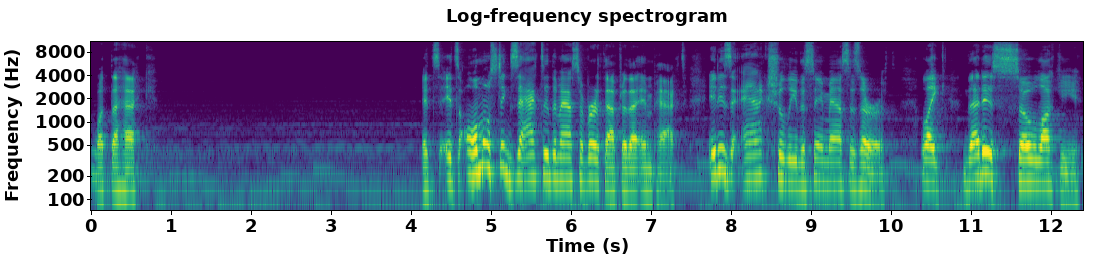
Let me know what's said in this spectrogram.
What the heck? It's it's almost exactly the mass of Earth after that impact. It is actually the same mass as Earth. Like, that is so lucky.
